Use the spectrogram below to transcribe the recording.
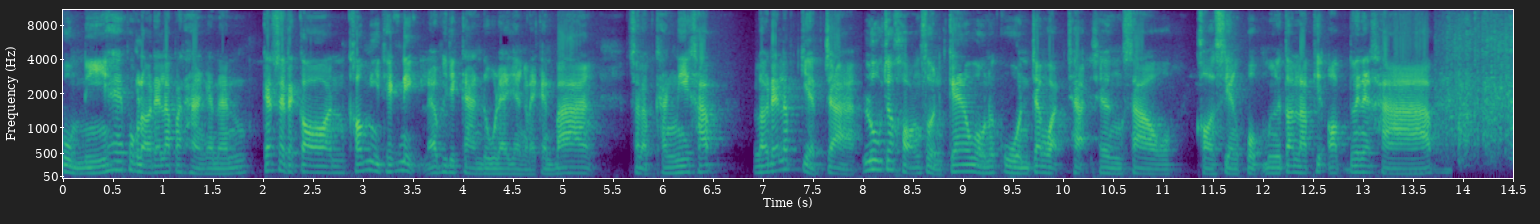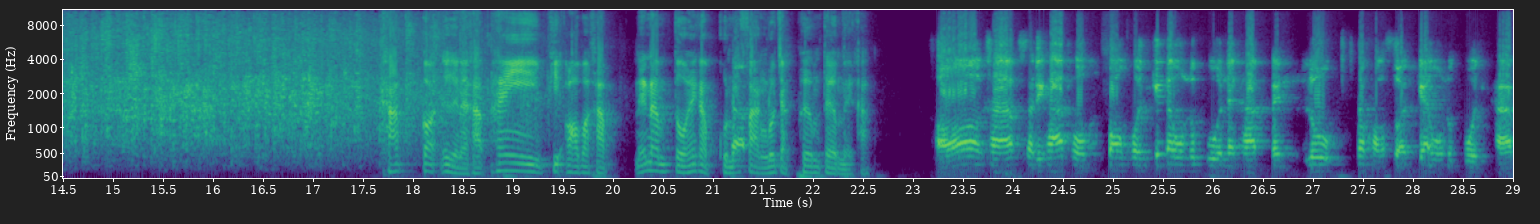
กลุ่มนี้ให้พวกเราได้รับประทานกันนั้น เกษตรกรเขามีเทคนิคและวิธีการดูแลอย่างไรกันบ้างสำหรับครั้งนี้ครับ เราได้รับเกียรติจากลูกเจ้าของสวนแก้ววงนกูล จังหวัดฉะเชิงเซาขอเสียงปรบมือต้อนรับพี่ออฟด้วยนะครับครับก่อนอื่นนะครับ ให้พี่ออฟอะครับ แนะนำตัวให้กับคุณผู้ฟังรู้จักเพิ่มเติมหน่อยครับ ครับ สวัสดีครับผมฟองพลแก้ววงนุกูลนะครับ เป็นลูกเจ้าของสวนแก้ววงนุกูลครับ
